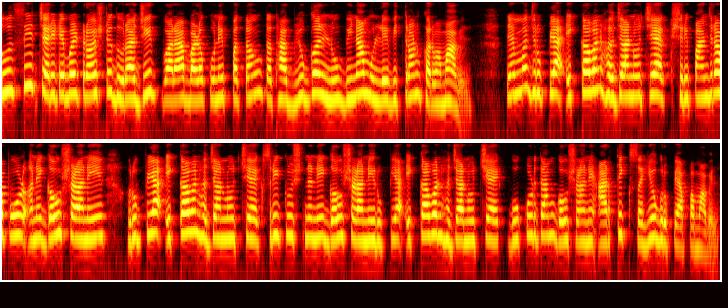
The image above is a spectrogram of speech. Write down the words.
તુલસી ચેરિટેબલ ટ્રસ્ટ ધોરાજી દ્વારા બાળકોને પતંગ તથા બ્લુગલનું વિનામૂલ્યે વિતરણ કરવામાં આવેલ. તેમજ રૂપિયા એકાવન હજારનો ચેક શ્રી પાંજરાપોળ અને ગૌશાળાને રૂપિયા એકાવન હજારનો ચેક શ્રી કૃષ્ણને ગૌશાળાને રૂપિયા એકાવન હજારનો ચેક ગોકુળધામ ગૌશાળાને આર્થિક સહયોગ રૂપે આપવામાં આવેલ.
